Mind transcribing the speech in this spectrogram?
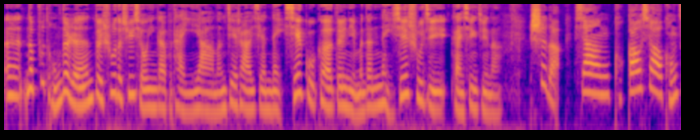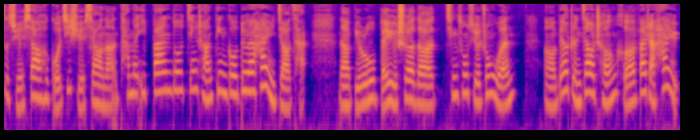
嗯，那不同的人对书的需求应该不太一样，能介绍一些哪些顾客对你们的哪些书籍感兴趣呢？是的，像高校、孔子学校和国际学校呢，他们一般都经常订购对外汉语教材。那比如北语社的轻松学中文。呃，标准教程和发展汉语，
